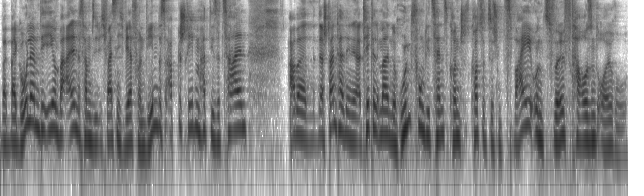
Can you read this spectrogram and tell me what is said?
bei, bei golem.de und bei allen, das haben Sie, ich weiß nicht, wer von wem das abgeschrieben hat, diese Zahlen, aber da stand halt in den Artikeln immer, eine Rundfunklizenz kostet zwischen 2.000 und 12.000 Euro.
